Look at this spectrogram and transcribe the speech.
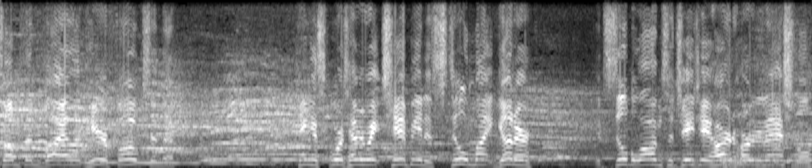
something violent here, folks. And the King of Sports heavyweight champion is still Mike Gunner. It still belongs to JJ Hart Hart International.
